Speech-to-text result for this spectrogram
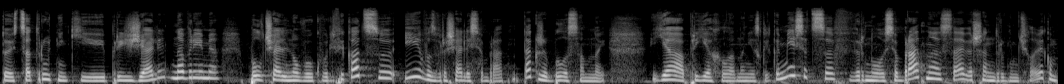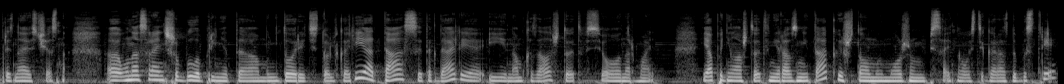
то есть сотрудники приезжали на время, получали новую квалификацию и возвращались обратно. Так же было со мной. Я приехала на несколько месяцев, вернулась обратно совершенно другим человеком, признаюсь честно. Э, у нас раньше было принято мониторить только РИА, ТАСС и так далее, и нам казалось, что это все нормально. Я поняла, что это ни разу не так, и что мы можем писать новости гораздо быстрее.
